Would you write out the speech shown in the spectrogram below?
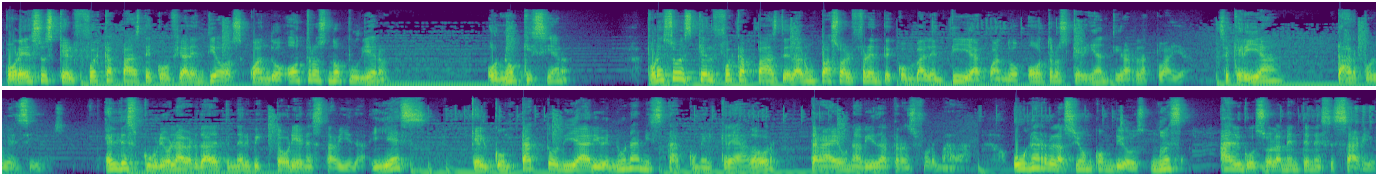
Por eso es que él fue capaz de confiar en Dios cuando otros no pudieron o no quisieron. Por eso es que él fue capaz de dar un paso al frente con valentía cuando otros querían tirar la toalla. Se quería dar por vencidos. Él descubrió la verdad de tener victoria en esta vida y es que el contacto diario en una amistad con el Creador trae una vida transformada. Una relación con Dios no es algo solamente necesario,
